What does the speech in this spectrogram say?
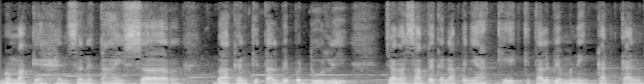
memakai hand sanitizer, bahkan kita lebih peduli jangan sampai kena penyakit, kita lebih meningkatkan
